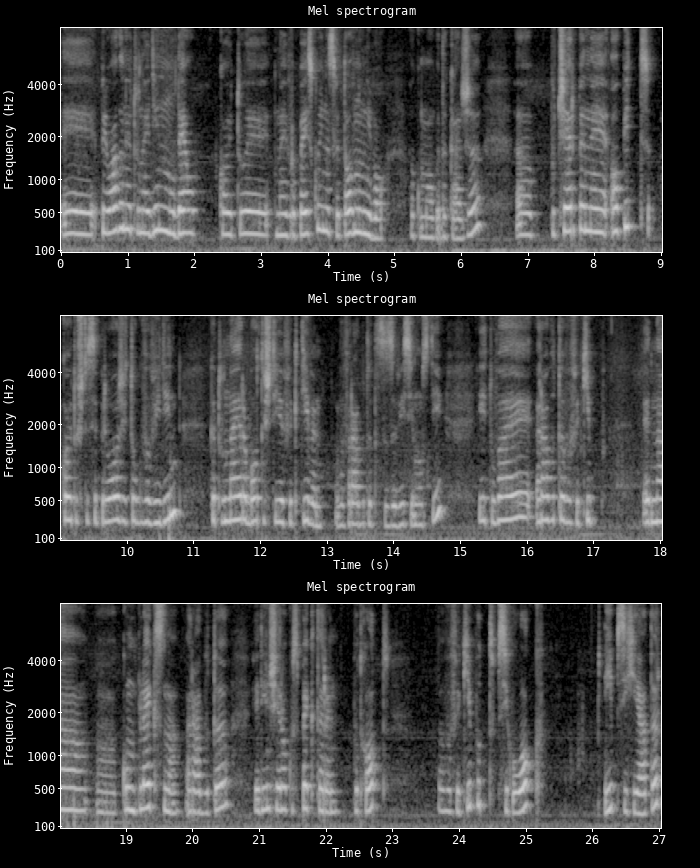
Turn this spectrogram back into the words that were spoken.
е прилагането на един модел, който е на европейско и на световно ниво, ако мога да кажа, Почерпен е опит, който ще се приложи тук във Видин, като най-работещ и ефективен в работата с зависимости. И това е работа в екип. Една а, комплексна работа, един широко спектърен подход в екип от психолог и психиатър,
